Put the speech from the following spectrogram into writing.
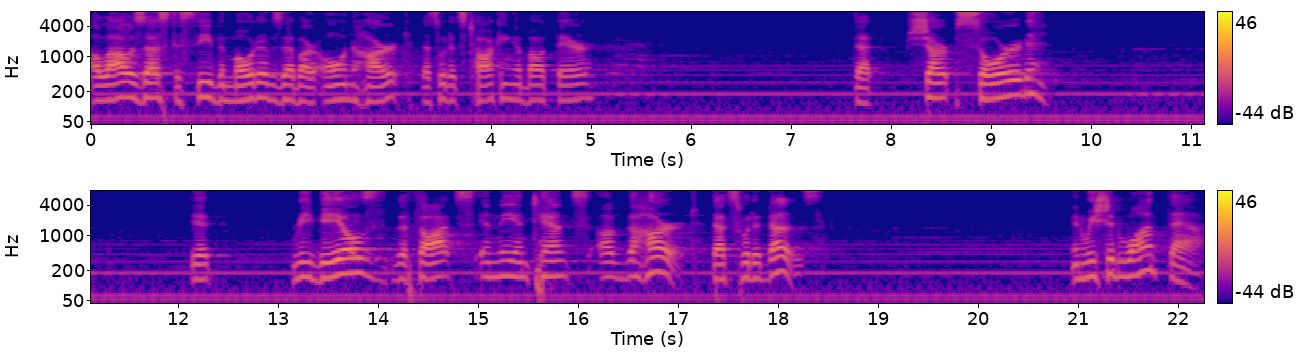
allows us to see the motives of our own heart. That's what it's talking about there. That sharp sword. It reveals the thoughts and the intents of the heart. That's what it does. And we should want that.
